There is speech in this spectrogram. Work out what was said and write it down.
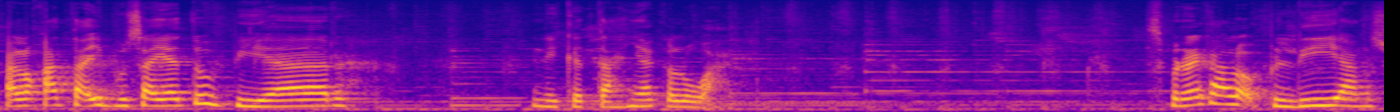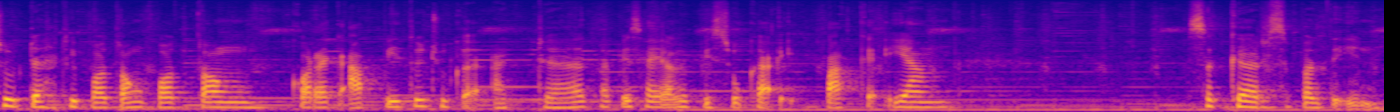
Kalau kata ibu saya tuh biar ini getahnya keluar sebenarnya kalau beli yang sudah dipotong-potong korek api itu juga ada tapi saya lebih suka pakai yang segar seperti ini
